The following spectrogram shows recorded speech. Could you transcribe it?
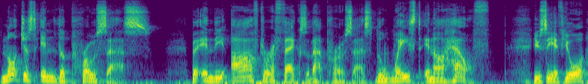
Not just in the process, but in the after effects of that process, the waste in our health. You see, if you're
